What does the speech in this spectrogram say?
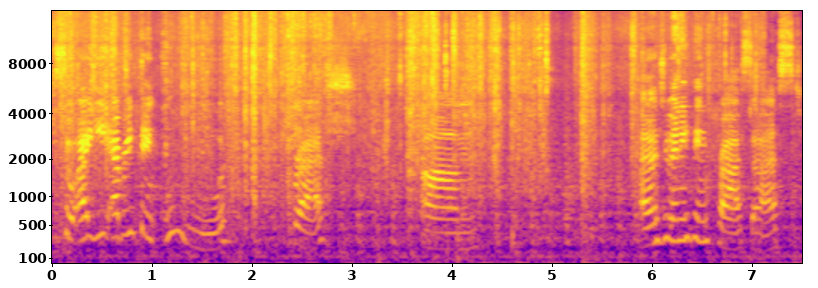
So I eat everything, ooh, fresh. Um, I don't do anything processed.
